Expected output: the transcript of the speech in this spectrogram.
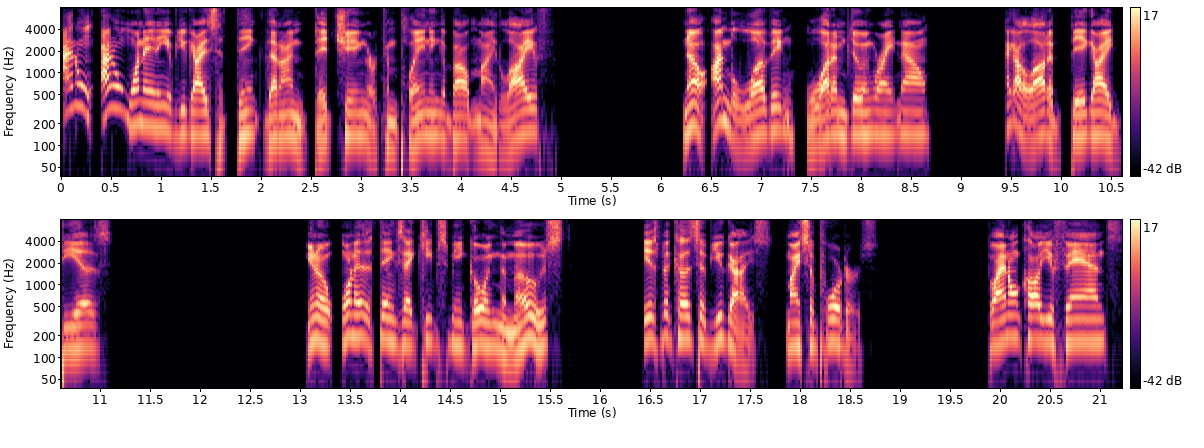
I don't I don't want any of you guys to think that I'm bitching or complaining about my life. No, I'm loving what I'm doing right now. I got a lot of big ideas. You know, one of the things that keeps me going the most is because of you guys, my supporters. So I don't call you fans.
